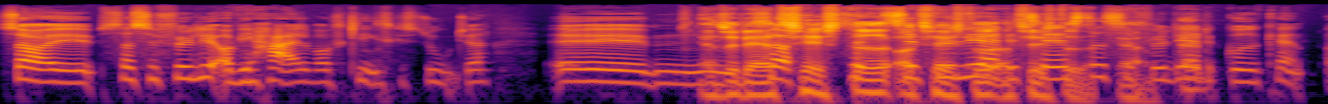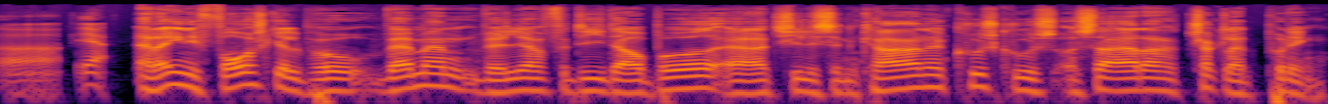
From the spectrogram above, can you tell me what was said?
Så, øh, så selvfølgelig, og vi har alle vores kliniske studier. Øhm, Altså, det er testet og selvfølgelig testet er og det testet, testet, ja. selvfølgelig er det godkendt. Og, ja. Er der egentlig forskel på, hvad man vælger? Fordi der jo både er chili sin carne, couscous, og så er der chocolate pudding.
